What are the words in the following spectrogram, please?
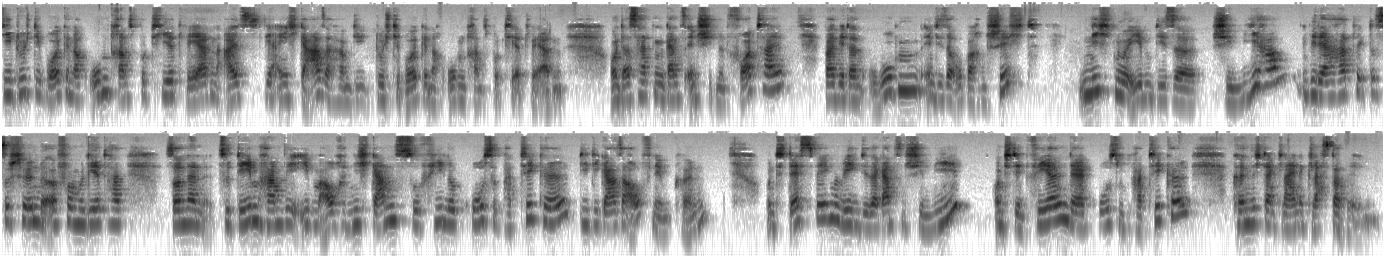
die durch die Wolke nach oben transportiert werden, als wir eigentlich Gase haben, die durch die Wolke nach oben transportiert werden. Und das hat einen ganz entschiedenen Vorteil, weil wir dann oben in dieser oberen Schicht nicht nur eben diese Chemie haben, wie der Hartwig das so schön äh, formuliert hat, sondern zudem haben wir eben auch nicht ganz so viele große Partikel, die die Gase aufnehmen können. Und deswegen, wegen dieser ganzen Chemie und dem Fehlen der großen Partikel, können sich dann kleine Cluster bilden.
